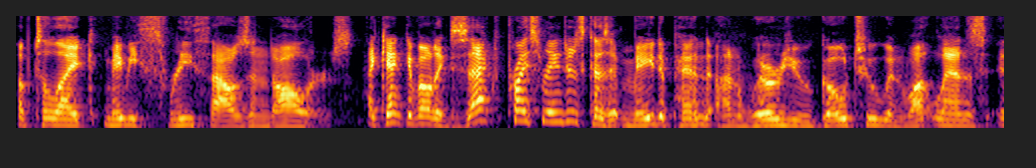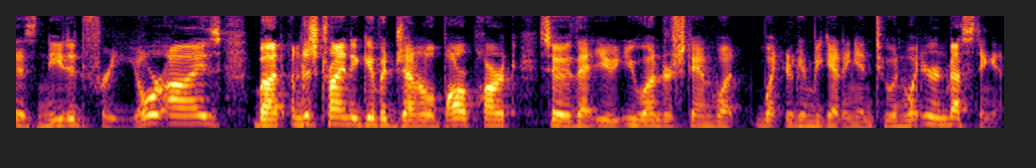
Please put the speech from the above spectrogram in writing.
up to like maybe $3,000. I can't give out exact price ranges because it may depend on where you go to and what lens is needed for your eyes, but I'm just trying to give a general ballpark so that you, you understand what, what you're going to be getting into and what you're investing in.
